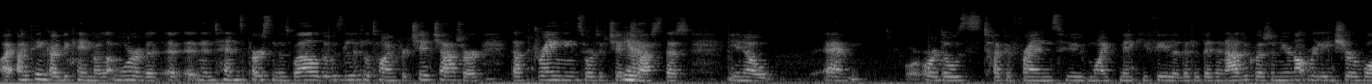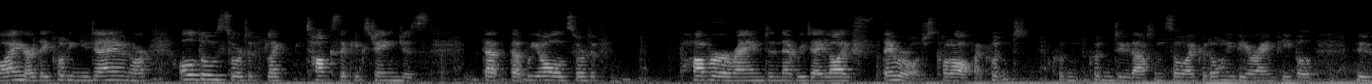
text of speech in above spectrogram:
I, I think I became a lot more of a, a, an intense person as well. There was little time for chit chat or that draining sort of chit chat yeah. that, you know, um, or, or those type of friends who might make you feel a little bit inadequate and you're not really sure why. Are they putting you down? Or all those sort of like toxic exchanges that, that we all sort of hover around in everyday life, they were all just cut off. I couldn't couldn't couldn't do that, and so I could only be around people who.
